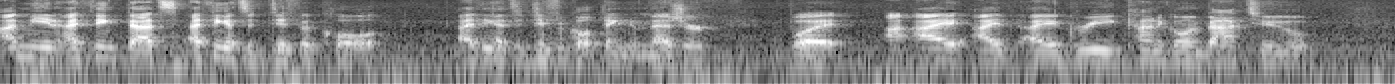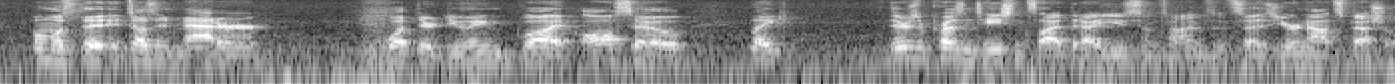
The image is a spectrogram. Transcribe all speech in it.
I mean, I think that's I think that's a difficult I think that's a difficult thing to measure, but I I, I agree. Kind of going back to almost that it doesn't matter what they're doing, but also like there's a presentation slide that I use sometimes that says you're not special,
